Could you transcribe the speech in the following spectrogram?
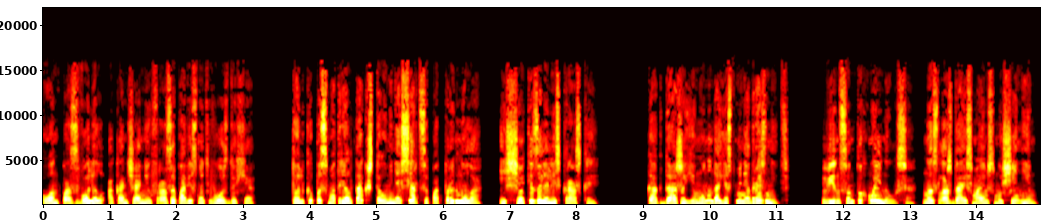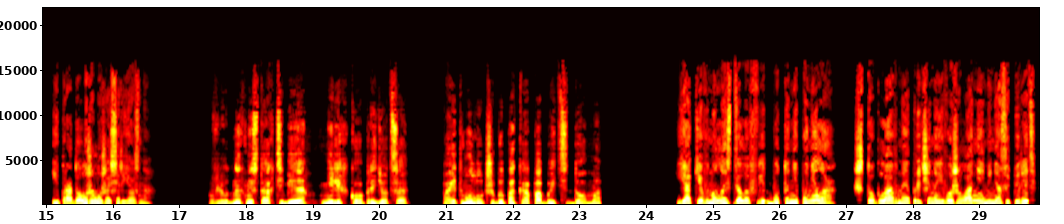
он позволил окончанию фразы повиснуть в воздухе. Только посмотрел так, что у меня сердце подпрыгнуло, и щеки залились краской. Когда же ему надоест меня дразнить? Винсент ухмыльнулся, наслаждаясь моим смущением, и продолжил уже серьезно. В людных местах тебе нелегко придется, поэтому лучше бы пока побыть дома. Я кивнула, сделав вид, будто не поняла, что главная причина его желания меня запереть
